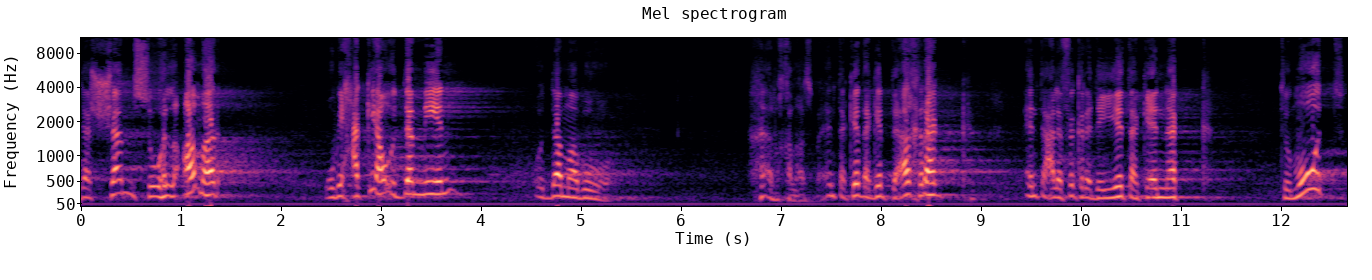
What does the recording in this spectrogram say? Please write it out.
ده الشمس والقمر. وبيحكيها قدام مين؟ قدام أبوه. قال خلاص بقى. أنت كده جبت آخرك. أنت على فكرة ديتك إنك تموت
